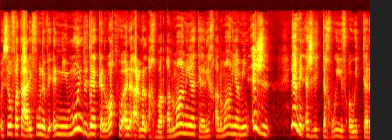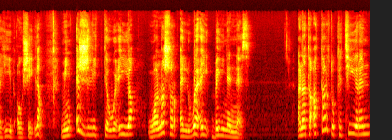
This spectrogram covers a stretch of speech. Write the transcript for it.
وسوف تعرفون بأني منذ ذاك الوقت وأنا أعمل أخبار ألمانيا تاريخ ألمانيا من أجل لا من أجل التخويف أو الترهيب أو شيء لا من أجل التوعية ونشر الوعي بين الناس. أنا تأثرت كثيرا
